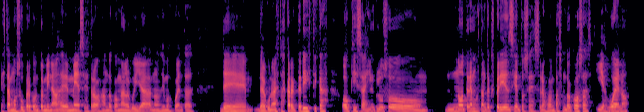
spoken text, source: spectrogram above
estamos súper contaminados de meses trabajando con algo y ya nos dimos cuenta de, de alguna de estas características, o quizás incluso no tenemos tanta experiencia, entonces se nos van pasando cosas y es bueno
